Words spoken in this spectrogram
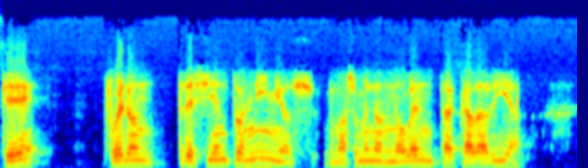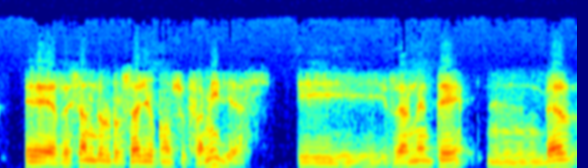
que fueron 300 niños, más o menos 90 cada día, eh, rezando el rosario con sus familias. Y realmente mm, ver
